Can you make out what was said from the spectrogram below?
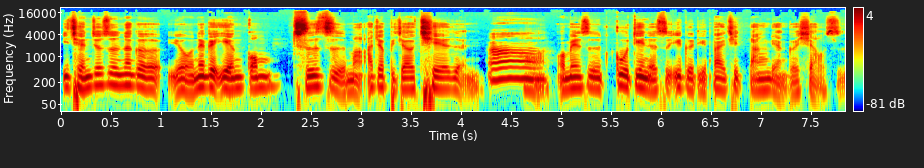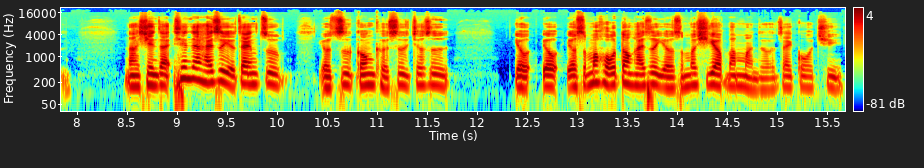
以前就是那个有那个员工辞职嘛，他就比较缺人哦。我们是固定的是一个礼拜去当两个小时。那现在现在还是有这样志有志工，可是就是有有有什么活动，还是有什么需要帮忙的，再过去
